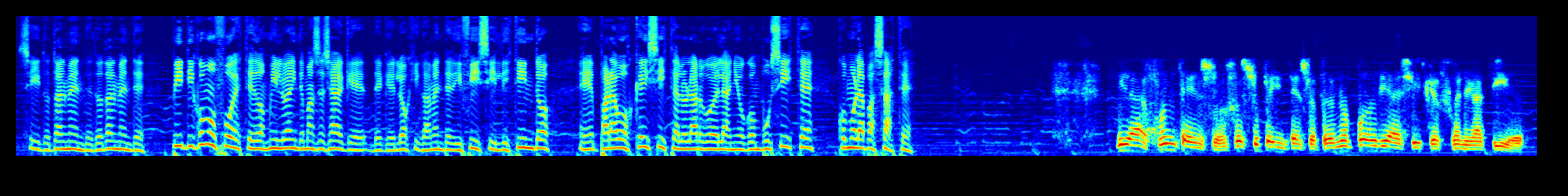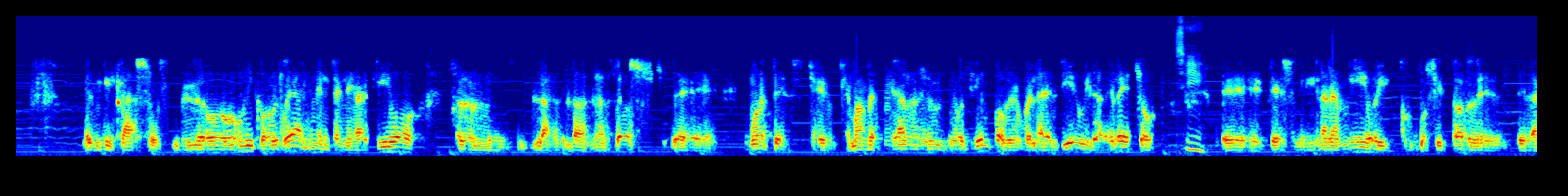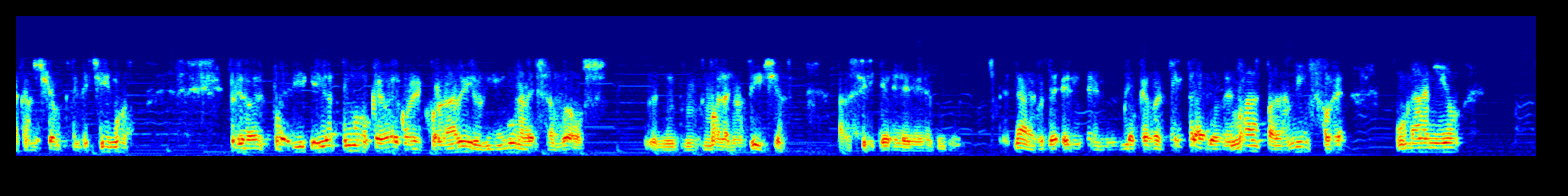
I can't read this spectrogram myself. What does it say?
Sí, totalmente, totalmente. Piti, ¿cómo fue este 2020, más allá de que, lógicamente difícil, distinto? eh, para vos, ¿qué hiciste a lo largo del año? ¿Compusiste? ¿Cómo la pasaste? Mira, fue intenso, fue súper intenso, pero no podría decir que fue negativo en mi caso. Lo único realmente negativo fueron la- la- las dos eh, muertes que, que más me pegaron en el último tiempo, que fue la del Diego y la del Becho. Sí, eh, que es mi gran amigo y compositor de, de la canción que le hicimos. Pero después, y, y no tengo que ver con el coronavirus, ninguna de esas dos mm, malas noticias. Así que, eh, nada, en, en lo que respecta a lo demás, para mí fue un año.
